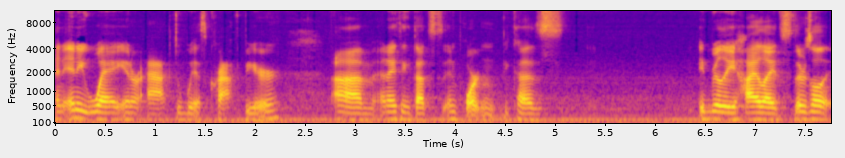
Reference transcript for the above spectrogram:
in any way interact with craft beer. Um, and I think that's important because it really highlights there's a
